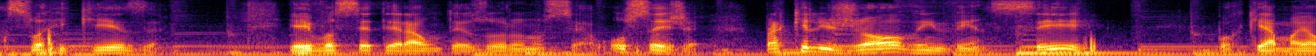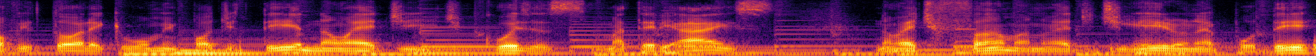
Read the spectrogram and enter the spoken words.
à sua riqueza, e aí você terá um tesouro no céu. Ou seja, para aquele jovem vencer, porque a maior vitória que o homem pode ter não é de, de coisas materiais, não é de fama, não é de dinheiro, não é poder,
